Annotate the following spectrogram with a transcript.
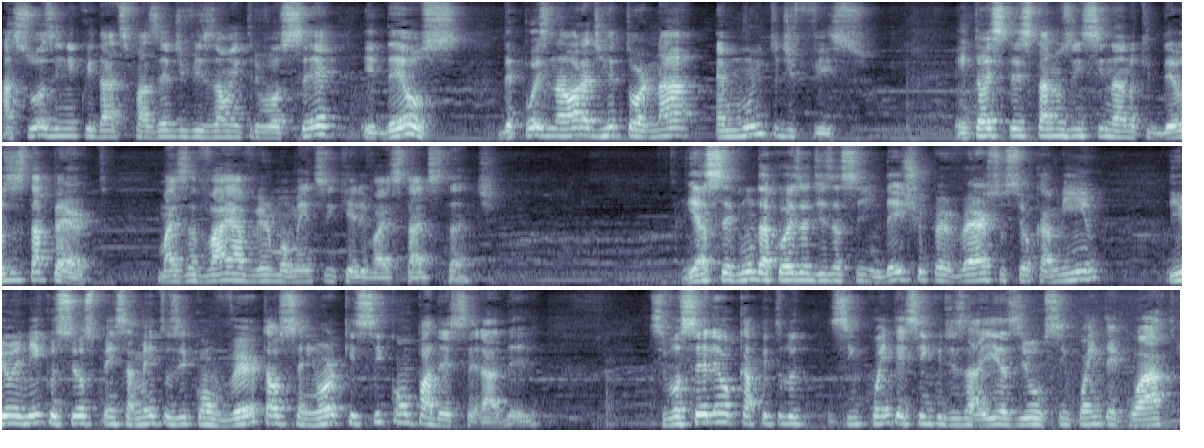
as suas iniquidades fazer divisão entre você e Deus, depois na hora de retornar é muito difícil. Então esse texto está nos ensinando que Deus está perto, mas vai haver momentos em que ele vai estar distante. E a segunda coisa diz assim: Deixe o perverso o seu caminho e iníquo os seus pensamentos e converta ao Senhor que se compadecerá dele. Se você ler o capítulo 55 de Isaías e o 54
